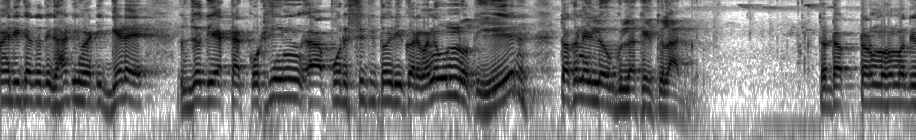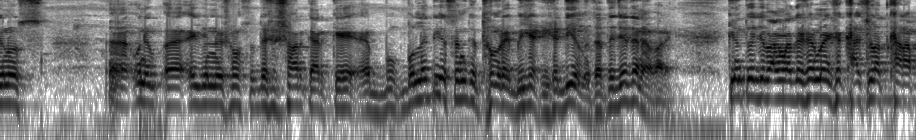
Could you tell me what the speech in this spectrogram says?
আমেরিকা যদি ঘাঁটিমাটি গেড়ে যদি একটা কঠিন পরিস্থিতি তৈরি করে মানে উন্নতির, তখন এই লোকগুলাকেই তো লাগবে। তো ডক্টর মোহাম্মদ ইউনুস উনি এই জন্য সমস্ত দেশের সরকারকে বলে দিয়েছেন যে তোমরা ভিসা টিসা দিও না, যাতে যেতে না পারে। কিন্তু এই যে বাংলাদেশের মানুষের খাসলত খারাপ,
